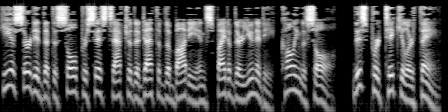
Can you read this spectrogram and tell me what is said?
He asserted that the soul persists after the death of the body in spite of their unity, calling the soul, this particular thing.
